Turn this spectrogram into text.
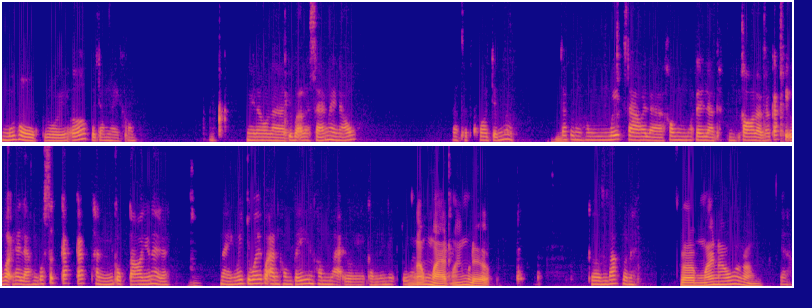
muối hột rồi ớt vào trong này không. Nghe đâu là chú bảo là sáng nay nấu là thịt kho trứng rồi. Ừ. chắc không biết sao hay là không đây là thịt kho là nó cắt kiểu vậy hay là không có sức cắt cắt thành cục to như thế này đây? Này mấy chú ấy có ăn không tí không lại rồi cầm lên cho chú nó mệt mà không được. Cơm bắt rồi này. Cơm mới nấu rồi dạ.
